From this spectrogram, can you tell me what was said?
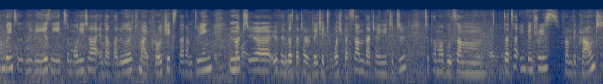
I'm going to be using it to monitor and evaluate my projects that I'm doing, not uh, even those that are related to WASH, but some that I need to do to come up with some data inventories from the ground.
